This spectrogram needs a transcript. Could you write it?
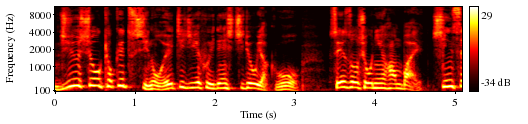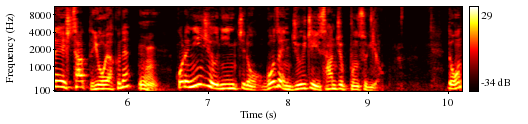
重症虚血死の HGF 遺伝子治療薬を製造承認販売、申請したってようやくね。うんこれ22日の午前11時30分過ぎよ。で、同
